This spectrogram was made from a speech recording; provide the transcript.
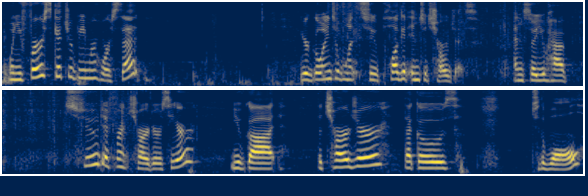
When you first get your BEMER horse set, you're going to want to plug it in to charge it. And so you have two different chargers here. You've got the charger that goes to the wall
